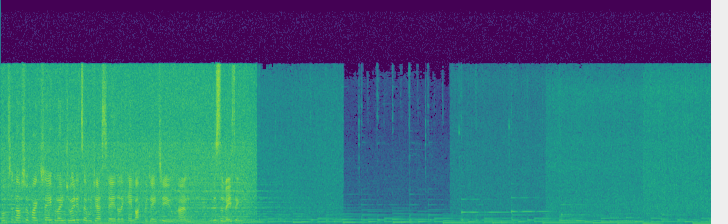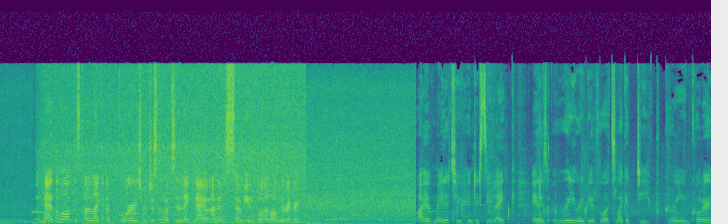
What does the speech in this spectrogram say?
come to the national park today, but I enjoyed it so much yesterday that I came back for day two, and this is amazing. Now the walk is kind of like a gorge. We're just coming up to the lake now and it is so beautiful along the river. I have made it to Hintersee Lake. It is really, really beautiful. It's like a deep green colour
